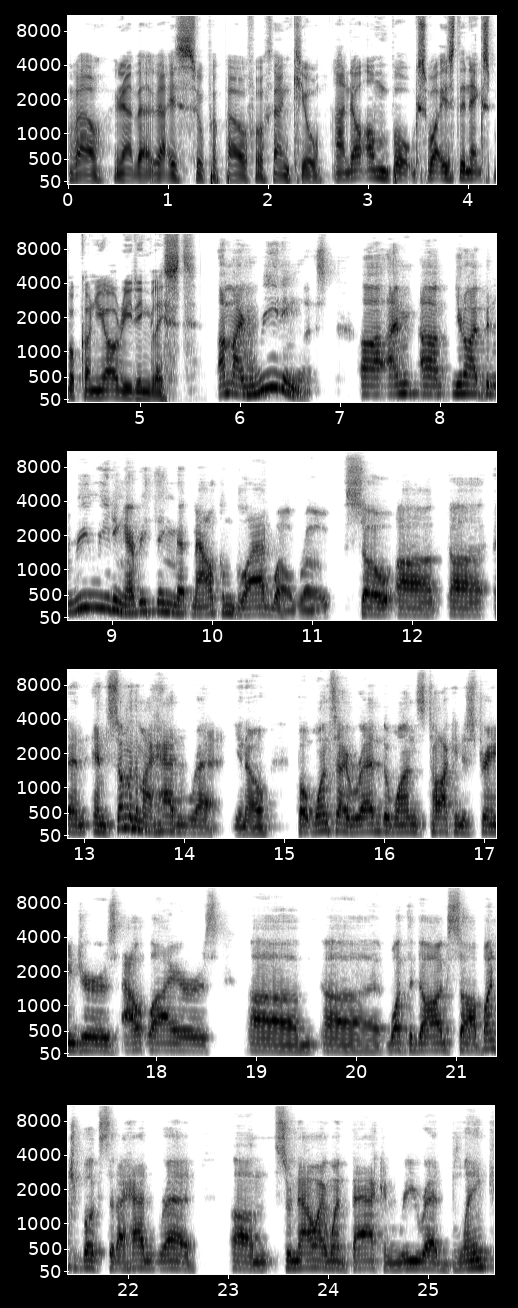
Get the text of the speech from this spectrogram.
Wow, yeah, that, that is super powerful. Thank you. And on books, what is the next book on your reading list? On my reading list, uh, I'm, um, you know, I've been rereading everything that Malcolm Gladwell wrote. So, uh, uh, and and some of them I hadn't read, you know, but once I read the ones talking to strangers, outliers, um, uh, what the dog saw, a bunch of books that I hadn't read. Um, so now I went back and reread Blink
